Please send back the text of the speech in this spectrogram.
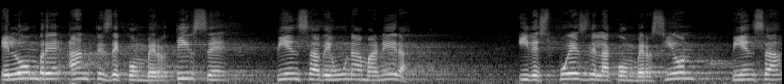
El hombre antes de convertirse piensa de una manera y después de la conversión piensa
